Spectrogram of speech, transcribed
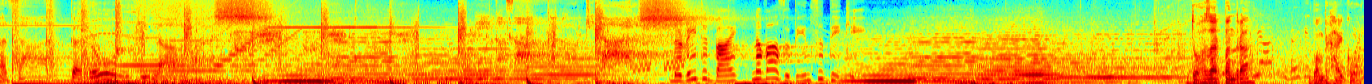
हज़ार करोड़ की लाश Narrated by Nawazuddin Siddiqui. 2015 Bombay high court.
